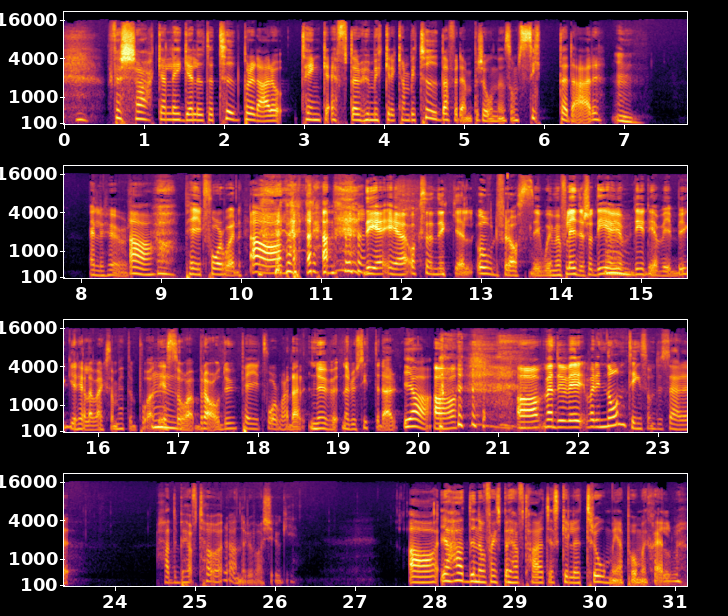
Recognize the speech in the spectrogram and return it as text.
Försöka lägga lite tid på det där och tänka efter hur mycket det kan betyda för den personen som sitter där. Mm. Eller hur? Ja, Pay it forward. ja verkligen. Det är också en nyckelord för oss i Women of Leaders. Och det är ju Mm. det, är det vi bygger hela verksamheten på. Det är Mm. så bra. Och du pay it forward där nu när du sitter där. Ja. Ja, ja men du, var det någonting som du så här, hade behövt höra när du var 20? Ja, jag hade nog faktiskt behövt höra att jag skulle tro mer på mig själv.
